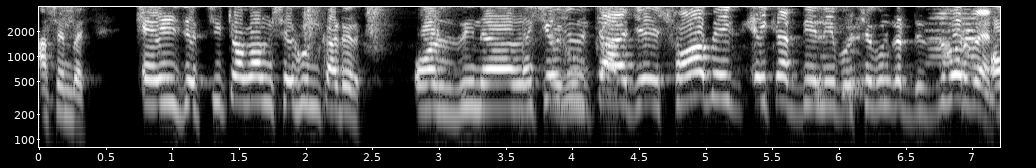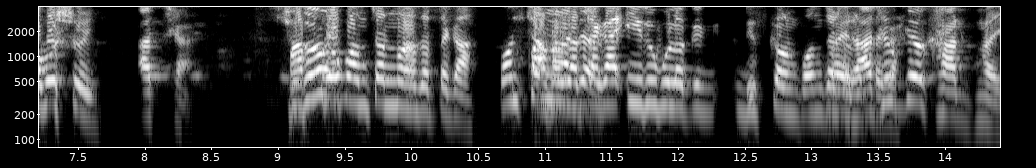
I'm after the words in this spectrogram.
আসেন ভাই। এই যে চিটগাং সেগুন কাঠের অরিজিনাল কেউ যদি চায় যে সব এই কাঠ দিয়ে নিব সেগুন কাঠ দিতে পারবেন? অবশ্যই। আচ্ছা। টাকা। ঈদ উপলক্ষে ডিসকাউন্ট পঞ্চাশ টাকা। রাজকীয় খাট ভাই।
